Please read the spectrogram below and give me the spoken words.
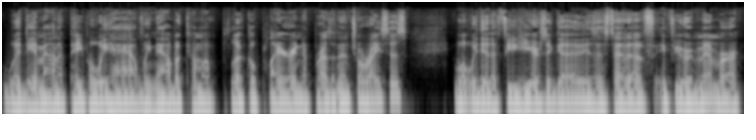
With the amount of people we have, we now become a political player in the presidential races. What we did a few years ago is instead of, if you remember,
